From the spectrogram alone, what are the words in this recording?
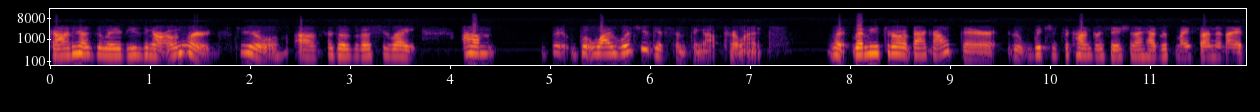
God has a way of using our own words too. Uh, for those of us who write, um, but but why would you give something up for Lent? Let, let me throw it back out there, which is the conversation I had with my son and I've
